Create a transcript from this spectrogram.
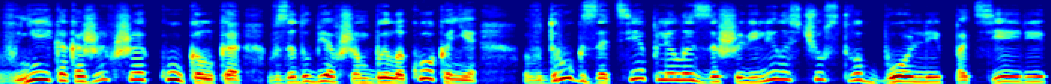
В ней, как ожившая куколка в задубевшем было коконе, вдруг затеплилось, зашевелилось чувство боли, потери,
